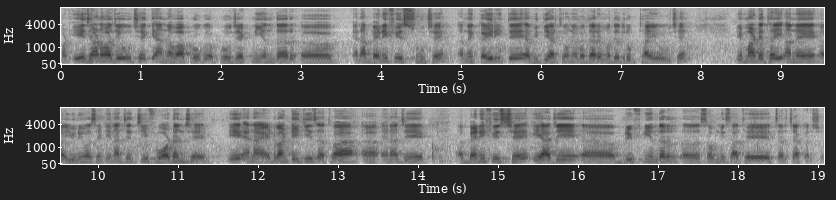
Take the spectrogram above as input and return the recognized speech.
પણ એ જાણવા જેવું છે કે આ નવા પ્રોજેક્ટની અંદર એના બેનિફિટ્સ શું છે અને કઈ રીતે વિદ્યાર્થીઓને વધારે મદદરૂપ થાય એવું છે. એ માટે થઈ અને યુનિવર્સિટીના જે ચીફ વોર્ડન છે, એ એના એડવાન્ટેજીસ અથવા એના જે બેનિફિટ્સ છે, એ આજે બ્રીફની અંદર સૌની સાથે ચર્ચા કરશે.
